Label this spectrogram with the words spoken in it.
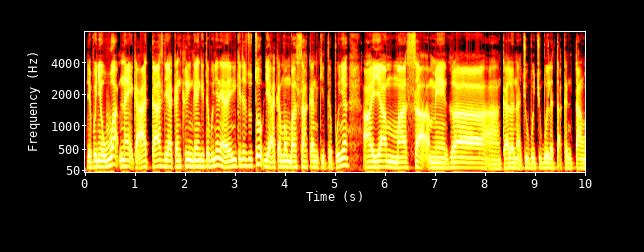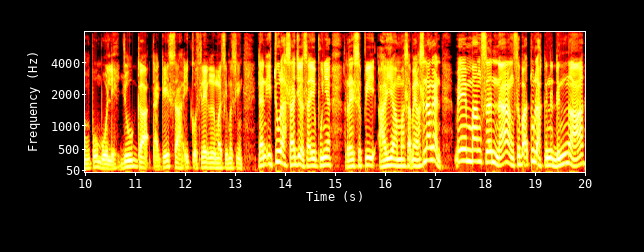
dia punya wap naik ke atas dia akan keringkan kita punya ni. Ini kita tutup dia akan membasahkan kita punya ayam masak merah. Ha, kalau nak cuba-cuba letak kentang pun boleh juga. Tak kisah ikut selera masing-masing. Dan itulah saja saya punya resepi ayam masak merah. Senang kan? Memang senang. Sebab itulah kena dengar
